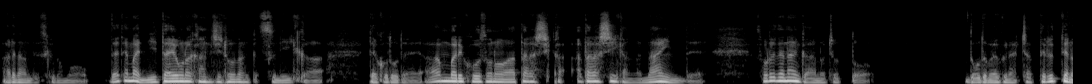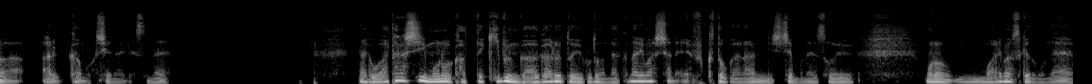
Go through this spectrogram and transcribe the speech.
あれなんですけども、大体まあ似たような感じのなんかスニーカーってことで、あんまりこうその新しか、新しい感がないんで、それでなんかあのちょっと、どうでもよくなっちゃってるっていうのはあるかもしれないですね。なんか新しいものを買って気分が上がるということがなくなりましたね。服とか何にしてもね、そういうものもありますけどもね。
